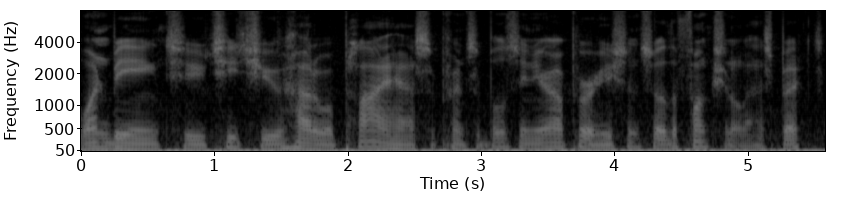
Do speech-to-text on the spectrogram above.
One being to teach you how to apply HACCP principles in your operation, so the functional aspect.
